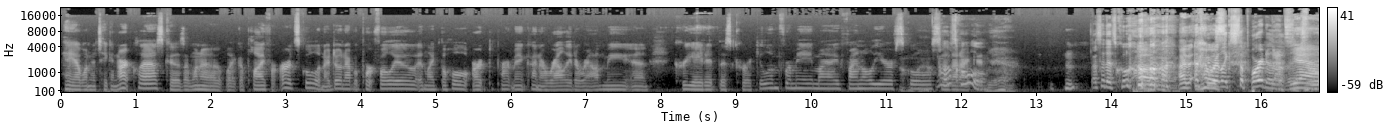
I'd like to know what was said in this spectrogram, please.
"Hey, I want to take an art class because I want to like apply for art school, and I don't have a portfolio." And like the whole art department kind of rallied around me and created this curriculum for me my final year of school, so Oh, that's that I could. Yeah. Hmm? I said that's cool. Oh, I, I you was were like supportive That's of it. yeah.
